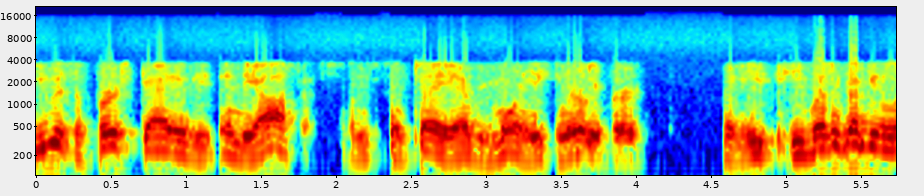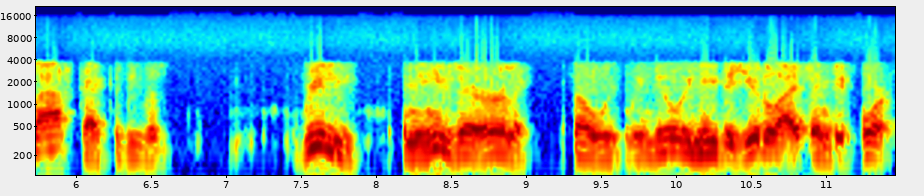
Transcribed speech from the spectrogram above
he was the first guy in the, in the office. I'm just going to tell you, every morning he's an early bird, but he he wasn't going to be the last guy because he was really. I mean, he was there early, so we, we knew we needed to utilize him before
